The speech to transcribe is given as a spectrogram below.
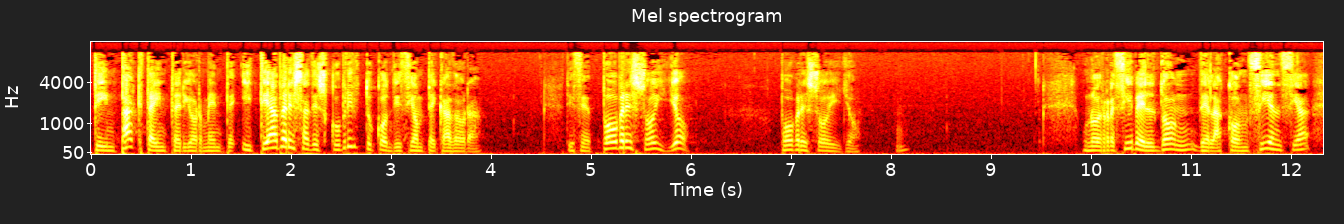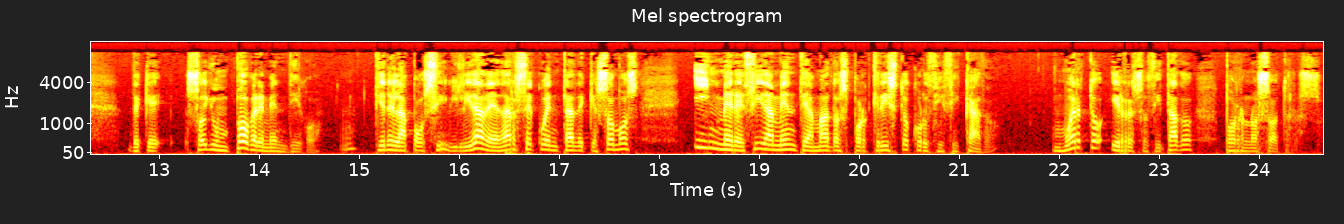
te impacta interiormente y te abres a descubrir tu condición pecadora. Dice, pobre soy yo, pobre soy yo. ¿Mm? Uno recibe el don de la conciencia de que soy un pobre mendigo. ¿Mm? Tiene la posibilidad de darse cuenta de que somos inmerecidamente amados por Cristo crucificado, muerto y resucitado por nosotros.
